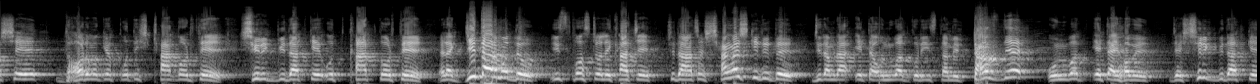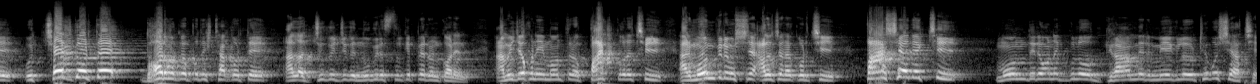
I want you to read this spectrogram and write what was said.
আসে? ধর্মকে প্রতিষ্ঠা করতে, শিরিক বিদাতকে উৎখাত করতে। এটা গীতার মধ্যেও স্পষ্ট লেখা আছে শুধু আছে সংস্কৃতিতে, যদি আমরা এটা অনুবাদ করি ইসলামী টান্স দিয়ে, অনুবাদ এটাই হবে যে শিরিক বিদাতকে উচ্ছেদ করতে ধর্মকে প্রতিষ্ঠা করতে আল্লাহ যুগে যুগে নবীর রসুলকে প্রেরণ করেন। আমি যখন এই মন্ত্র পাঠ করেছি আর মন্দিরে বসে আলোচনা করছি, পাশে দেখছি মন্দিরে অনেকগুলো গ্রামের মেয়েগুলো উঠে বসে আছে।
